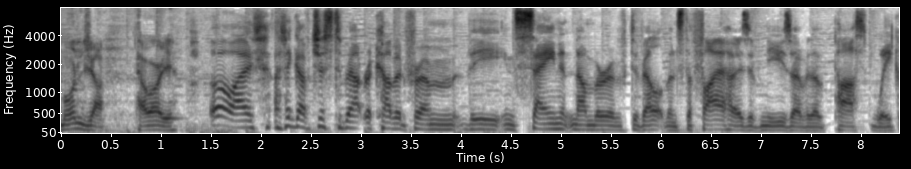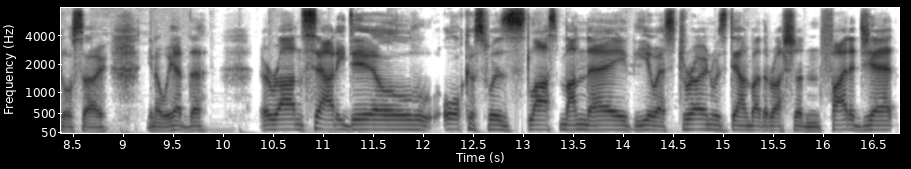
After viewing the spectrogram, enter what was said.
Morning, John. How are you? Oh, I, I think I've just about recovered from the insane number of developments, the fire hose of news over the past week or so. You know, we had the Iran Saudi deal. AUKUS was last Monday. The US drone was down by the Russian fighter jet.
